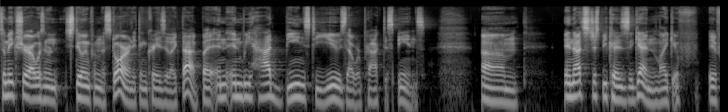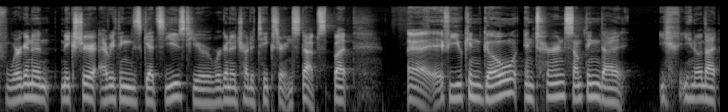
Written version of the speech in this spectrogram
to make sure I wasn't stealing from the store or anything crazy like that. But and and we had beans to use that were practice beans. Um, and that's just because again, like if if we're gonna make sure everything gets used here, we're gonna try to take certain steps. But uh, if you can go and turn something that you know that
